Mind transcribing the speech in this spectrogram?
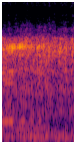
ਜਾਇਆ ਕਰੋ ਨਹੀਂ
